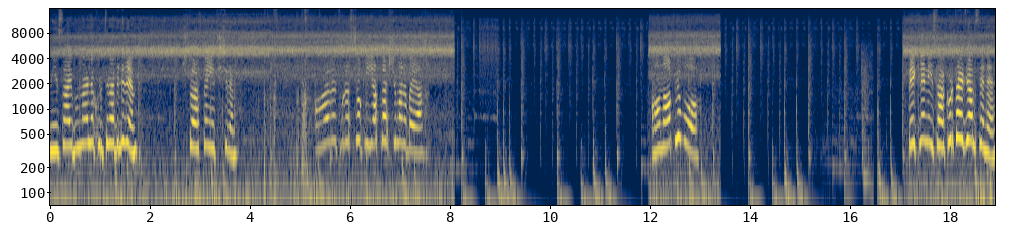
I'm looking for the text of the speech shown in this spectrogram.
Nisa'yı bunlarla kurtarabilirim. Şu taraftan yetişirim. Aa evet burası çok iyi. Yaklaştım arabaya. Aa ne yapıyor bu? Bekle Nisa kurtaracağım seni.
